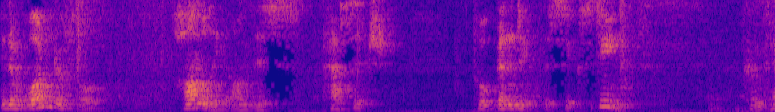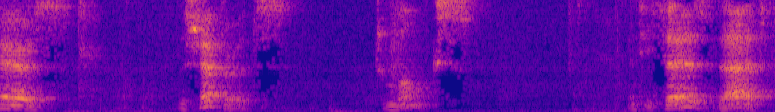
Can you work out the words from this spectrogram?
In a wonderful homily on this passage, Pope Benedict XVI compares the shepherds to monks. And he says that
